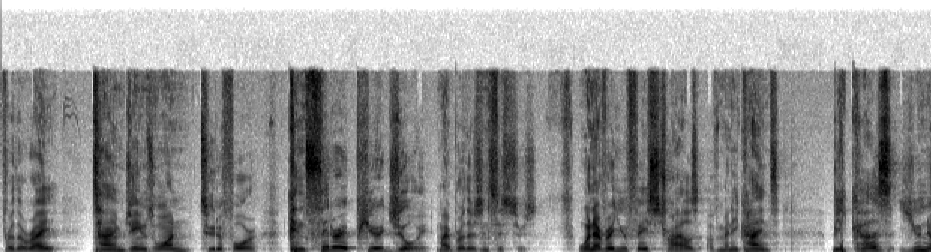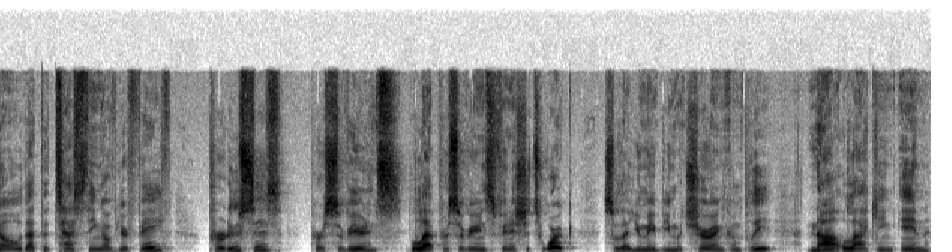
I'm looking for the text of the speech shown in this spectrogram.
for the right time. James 1 2 to 4. Consider it pure joy, my brothers and sisters, whenever you face trials of many kinds, because you know that the testing of your faith produces perseverance. Let perseverance finish its work so that you may be mature and complete, not lacking in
